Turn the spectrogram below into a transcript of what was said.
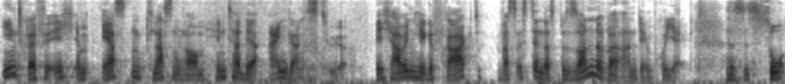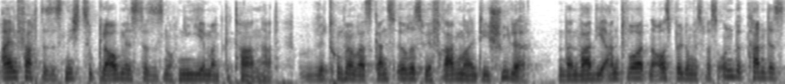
Ihn treffe ich im ersten Klassenraum hinter der Eingangstür. Ich habe ihn hier gefragt, was ist denn das Besondere an dem Projekt? Es ist so einfach, dass es nicht zu glauben ist, dass es noch nie jemand getan hat. Wir tun mal was ganz Irres, wir fragen mal die Schüler. Und dann war die Antwort, eine Ausbildung ist was Unbekanntes.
